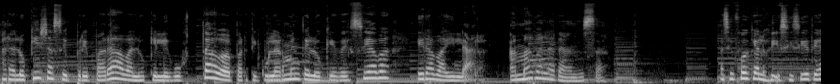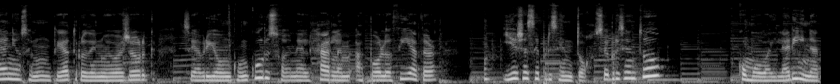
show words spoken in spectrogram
para lo que ella se preparaba, lo que le gustaba particularmente, lo que deseaba, era bailar. Amaba la danza. Así fue que a los 17 años en un teatro de Nueva York se abrió un concurso en el Harlem Apollo Theater y ella se presentó. Se presentó como bailarina.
